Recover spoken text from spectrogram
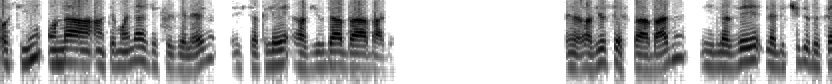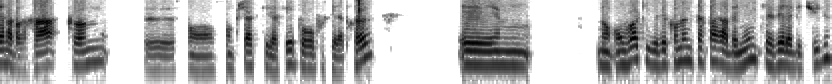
aussi, on a un témoignage de ses élèves, il s'appelait Rav Yuda Ba'abad. Euh, Rav Yosef Ba'abad, il avait l'habitude de faire la bracha comme euh, son, son qu'il a fait pour repousser la preuve. Et euh, donc on voit qu'il y avait quand même certains rabbinim qui avaient l'habitude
